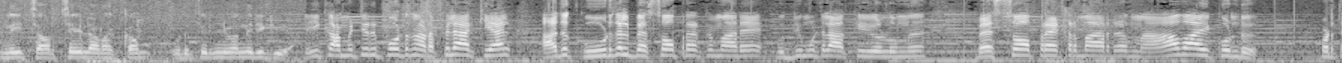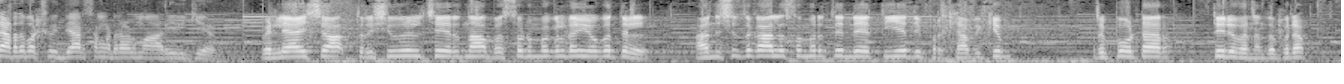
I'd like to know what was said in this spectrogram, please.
ഇന്ന് ഈ ചർച്ചയിലടക്കം ഉരുത്തിരിഞ്ഞു വന്നിരിക്കുക ഈ കമ്മിറ്റി റിപ്പോർട്ട് നടപ്പിലാക്കിയാൽ അത് കൂടുതൽ ബസ് ഓപ്പറേറ്റർമാരെ ബുദ്ധിമുട്ടിലാക്കുകയുള്ളൂ എന്ന് ബസ് ഓപ്പറേറ്റർമാരുടെ നാവായിക്കൊണ്ട് ഇവിടുത്തെ ഇടതുപക്ഷ വിദ്യാർത്ഥി സംഘടനകൾ മാറിയിരിക്കുകയാണ്. വെള്ളിയാഴ്ച തൃശൂരിൽ ചേരുന്ന ബസ് ഉടമകളുടെ യോഗത്തിൽ അനിശ്ചിതകാല സമരത്തിന്റെ തീയതി പ്രഖ്യാപിക്കും. റിപ്പോർട്ടർ തിരുവനന്തപുരം.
